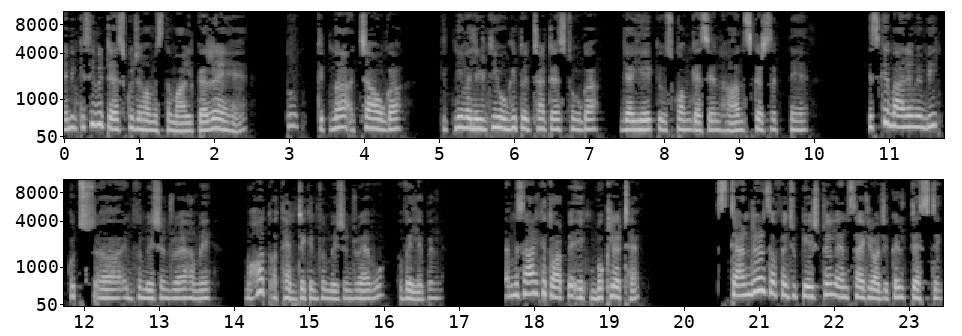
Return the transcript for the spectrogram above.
یعنی کسی بھی ٹیسٹ کو جب ہم استعمال کر رہے ہیں، تو کتنا اچھا ہوگا، کتنی ویلڈیٹی ہوگی تو اچھا ٹیسٹ ہوگا، یا یہ کہ اس کو ہم کیسے انہانس کر سکتے ہیں؟ اس کے بارے میں بھی کچھ انفارمیشن جو ہے، ہمیں بہت اوتھینٹک انفارمیشن جو ہے، وہ اویلیبل ہے۔ مثال کے طور پہ ایک بکلٹ ہے۔ Standard of educational and psychological testing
